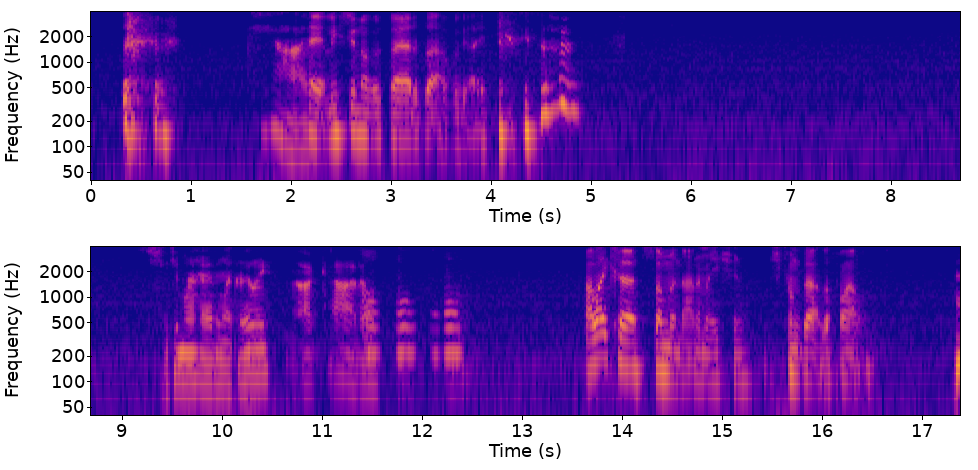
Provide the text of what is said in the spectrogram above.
God. hey, at least you're not as bad as that other guy. shaking my head. I'm like, really? Oh god. Oh. I like her summon animation. She comes out of the flower.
